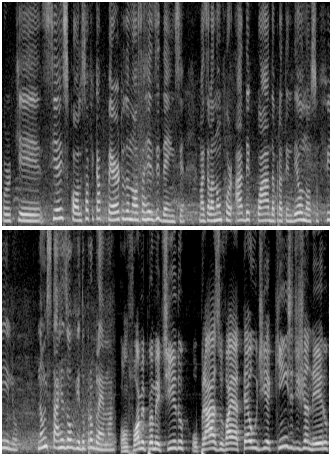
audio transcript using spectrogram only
Porque se a escola só ficar perto da nossa residência, mas ela não for adequada para atender o nosso filho, não está resolvido o problema. Conforme prometido, o prazo vai até o dia 15 de janeiro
